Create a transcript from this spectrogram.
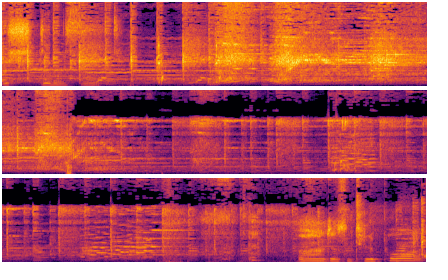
bestimmt nicht. Ah, das ist ein Teleport.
